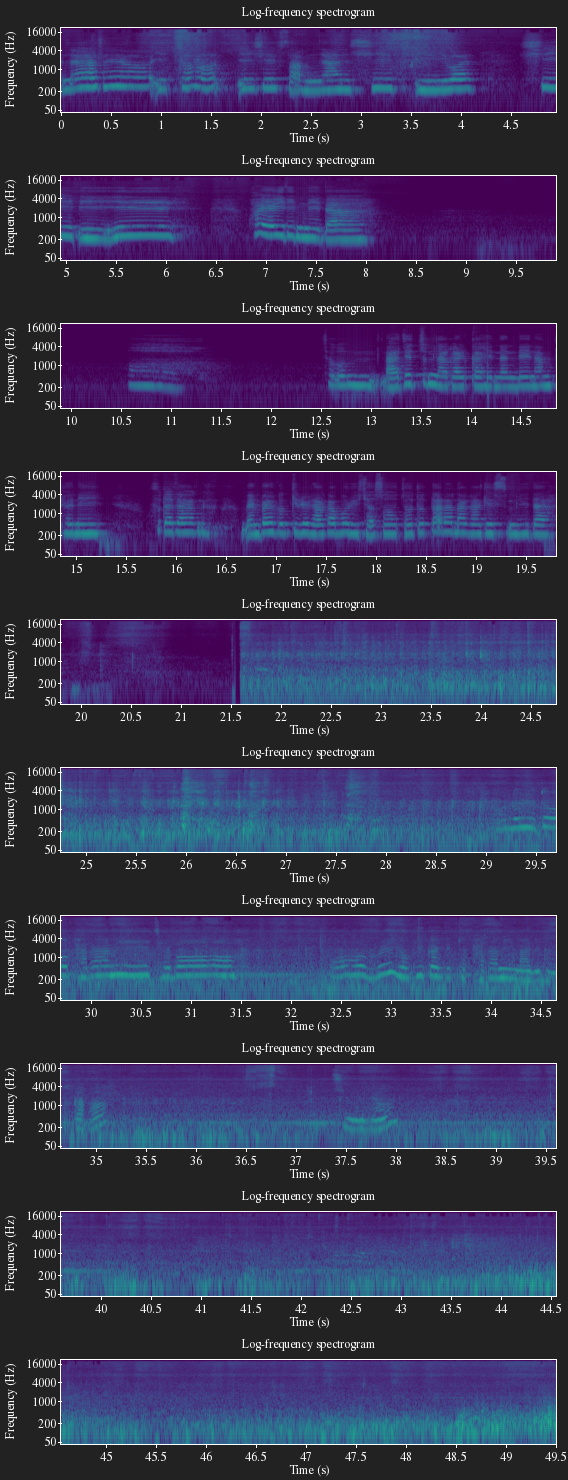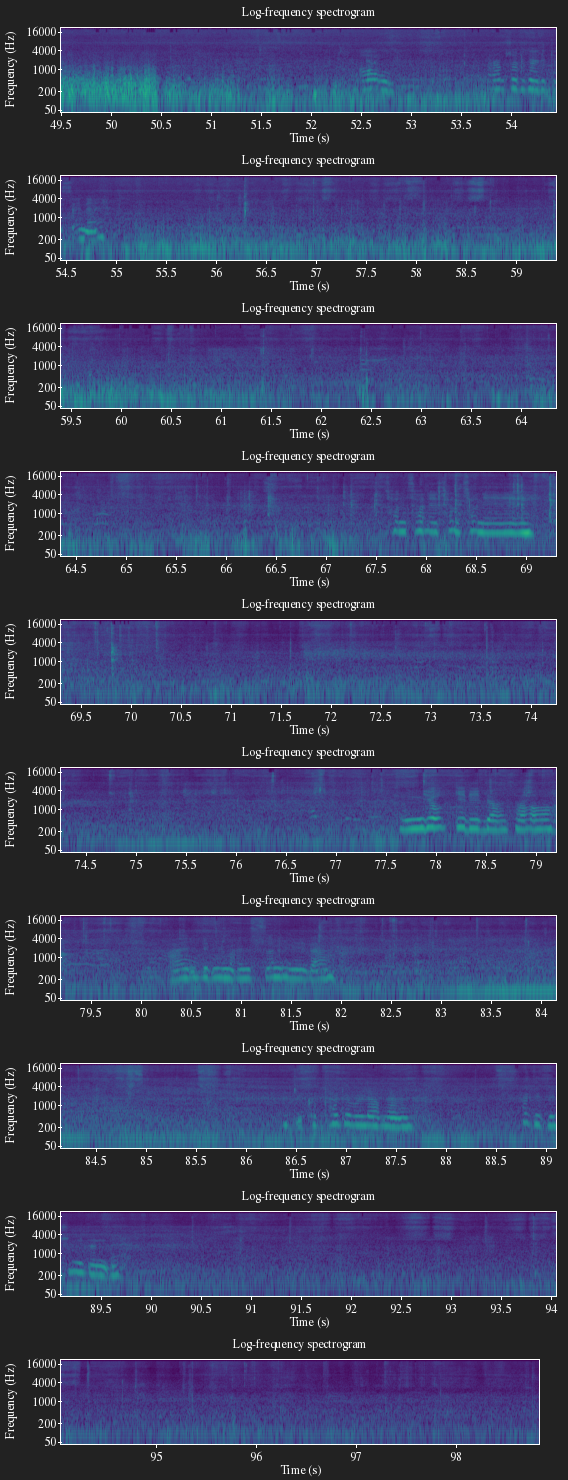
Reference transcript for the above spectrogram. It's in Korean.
안녕하세요. 2023년 12월 12일 화요일입니다. 어, 조금 낮에쯤 나갈까 했는데 남편이 후다닥 맨발 걷기를 나가버리셔서 저도 따라 나가겠습니다. 오늘도 바람이 제법 어, 왜 여기가 이렇게 바람이 많이 불까? 아침이면 어우 바람 소리가 이렇게 세네. 천천히 천천히 등굣길이라서 아이들이 많습니다. 이렇게 급하게 오려면 하기도 힘든데.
